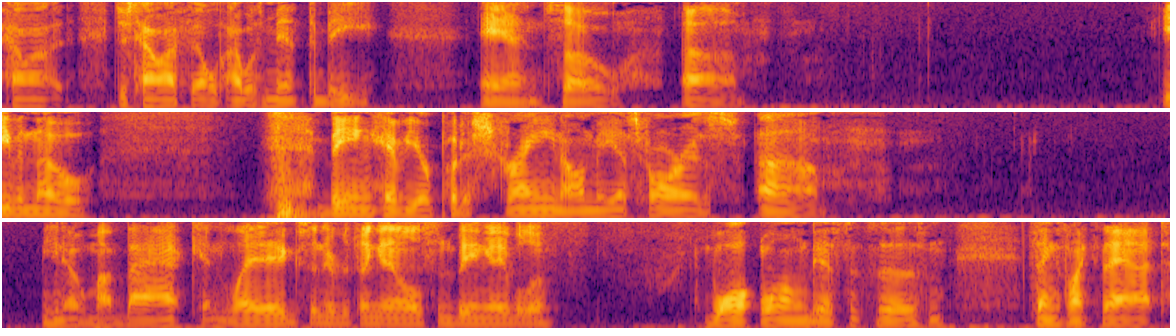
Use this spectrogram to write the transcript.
how I just how I felt I was meant to be, and so um, even though being heavier put a strain on me as far as um, you know my back and legs and everything else and being able to walk long distances and things like that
